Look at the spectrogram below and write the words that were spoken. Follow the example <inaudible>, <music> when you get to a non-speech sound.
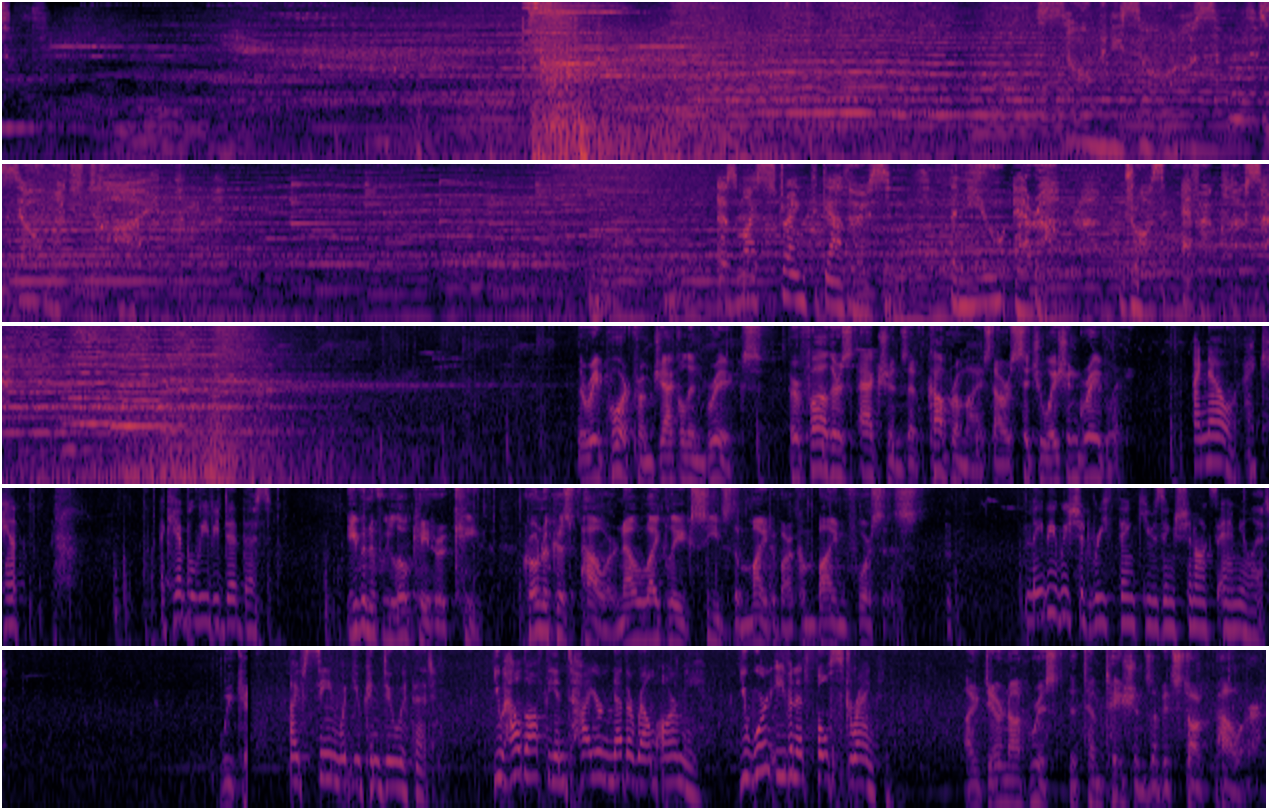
My strength gathers, the new era draws ever closer. The report from Jacqueline Briggs. Her father's actions have compromised our situation gravely. I know. I can't... I can't believe he did this. Even if we locate her keep, Kronika's power now likely exceeds the might of our combined forces. Maybe we should rethink using Shinnok's amulet. We can... I've seen what you can do with it. You held off the entire Netherrealm army. You weren't even at full strength. I dare not risk the temptations of its dark power.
